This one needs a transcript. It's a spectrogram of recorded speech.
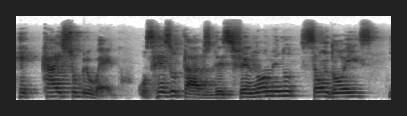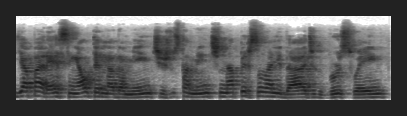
recai sobre o ego. Os resultados desse fenômeno são dois e aparecem alternadamente justamente na personalidade do Bruce Wayne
